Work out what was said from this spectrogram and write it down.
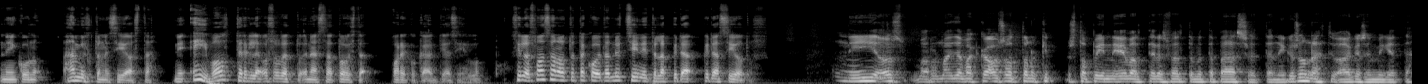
niin kuin Hamiltonin sijasta, niin ei Valtterille olisi otettu enää sitä toista parikkokäyntiä siihen loppuun. Sillä olisi vaan sanottu, että koita nyt sinitellä, pidä, pidä sijoitus. Niin, olisi varmaan, ja vaikka olisi ottanutkin stopin, niin ei Valtteri olisi välttämättä päässyt. Että niin kuin se on nähty aikaisemmin, että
